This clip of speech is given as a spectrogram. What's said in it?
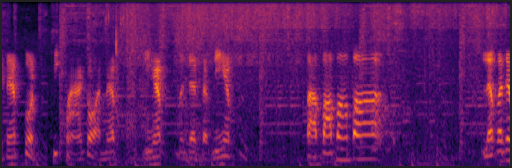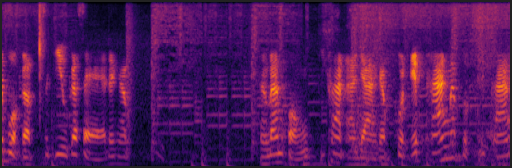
ษนะครับกดคลิกขวาก่อนนะครับนี่ครับ มันจะแบบนี้ครับปาปาปาปาแล้วก็จะบวกกับสกิลกระแสนะครับ ทางด้านของพิฆาตอาญาครับกด F ค้างนะกด F ค้าง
